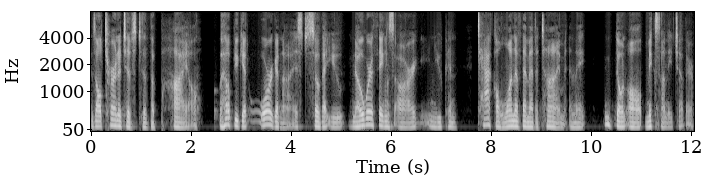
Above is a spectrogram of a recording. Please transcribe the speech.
as alternatives to the pile will help you get organized so that you know where things are and you can tackle one of them at a time and they don't all mix on each other.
